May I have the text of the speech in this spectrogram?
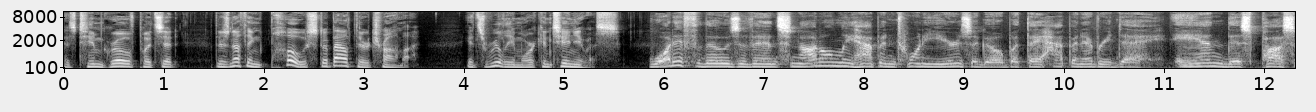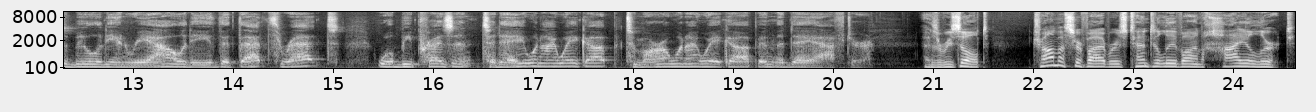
As Tim Grove puts it, there's nothing post about their trauma. It's really more continuous. What if those events not only happened 20 years ago, but they happen every day? And this possibility and reality that that threat will be present today when I wake up, tomorrow when I wake up, and the day after. As a result, trauma survivors tend to live on high alert.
